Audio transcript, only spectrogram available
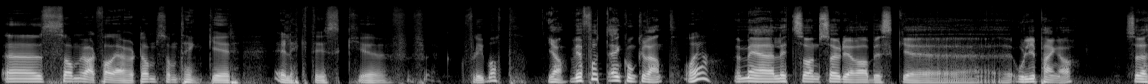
eh, som i hvert fall jeg har hørt om, som tenker elektrisk eh, f- flybåt. Ja, vi har fått en konkurrent oh, ja. med litt sånn saudi-arabiske eh, oljepenger. Så det,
